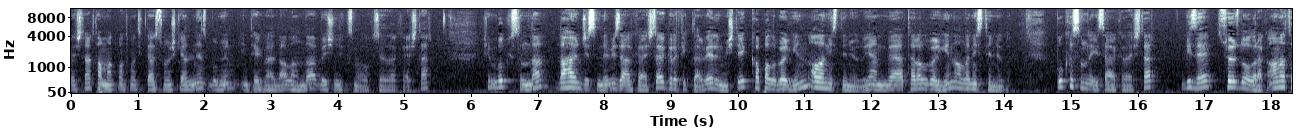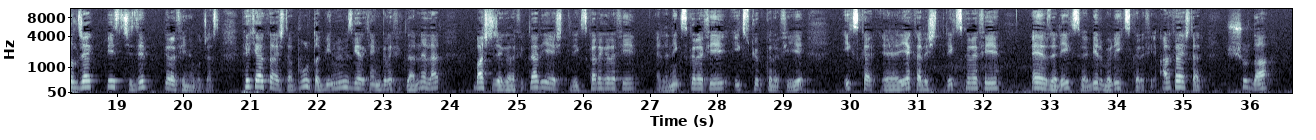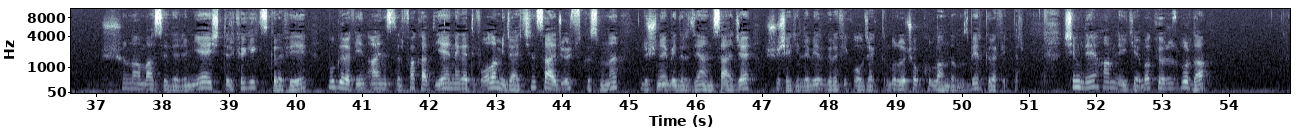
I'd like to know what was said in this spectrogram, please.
Arkadaşlar tam mat matematik dersine hoş geldiniz. Bugün integralde alanda 5. kısma bakacağız arkadaşlar. Şimdi bu kısımda daha öncesinde bize arkadaşlar grafikler verilmişti. Kapalı bölgenin alanı isteniyordu. Yani veya taralı bölgenin alanı isteniyordu. Bu kısımda ise arkadaşlar bize sözlü olarak anlatılacak. Biz çizip grafiğini bulacağız. Peki arkadaşlar burada bilmemiz gereken grafikler neler? Başlıca grafikler y eşittir x kare grafiği, ln x grafiği, x küp grafiği, x e, y kare eşittir x grafiği, e üzeri x ve 1 bölü x grafiği. Arkadaşlar şurada şundan bahsedelim. y eşittir kök x grafiği bu grafiğin aynısıdır. Fakat y negatif olamayacağı için sadece üst kısmını düşünebiliriz. Yani sadece şu şekilde bir grafik olacaktır. Bu da çok kullandığımız bir grafiktir. Şimdi hamle 2'ye bakıyoruz. Burada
